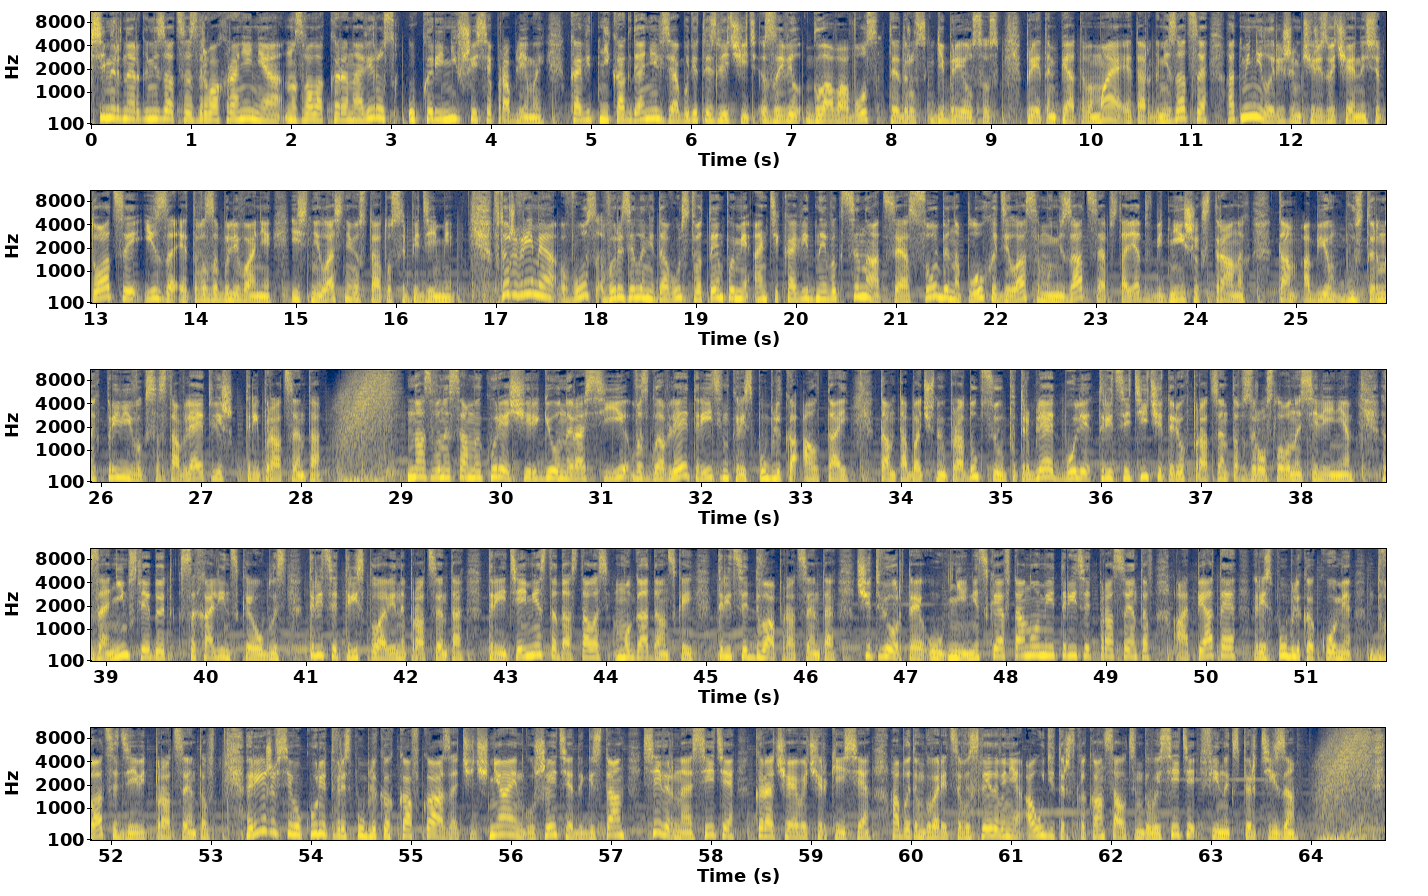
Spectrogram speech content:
Всемирная организация здравоохранения назвала коронавирус укоренившейся проблемой. Ковид никогда нельзя будет излечить, заявил глава ВОЗ Тедрус Гебреусус. При этом 5 мая эта организация отменила режим чрезвычайной ситуации из-за этого заболевания и сняла с него статус эпидемии. В то же время ВОЗ выразила недовольство темпами антиковидной вакцинации. Особенно плохо дела с иммунизацией обстоят в беднейших странах. Там объем бустерных прививок составляет лишь 3%. Названы самые курящие регионы России, возглавляет рейтинг Республика Алтай. Там табачную продукцию употребляет более 34% взрослого населения. За ним следует Сахалинская область – 33,5%. Третье место досталось Магаданской – 32%. Четвертое у Ненецкой автономии – 30%, а пятое – Республика Коми – 29%. Реже всего курят в республиках Кавказа – Чечня, Ингушетия, Дагестан, Северная Осетия, Карачаево Карачаево-Черкесия. Об этом говорится в исследовании аудиторско-консалтинговой сети «Финэкспертиза».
